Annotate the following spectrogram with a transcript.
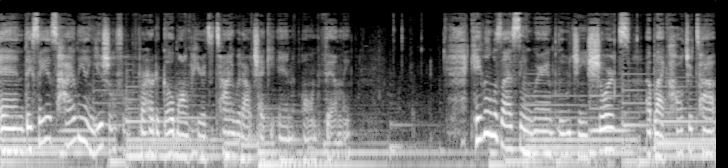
and they say it's highly unusual for, for her to go long periods of time without checking in on family. Katelyn was last seen wearing blue jean shorts, a black halter top,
